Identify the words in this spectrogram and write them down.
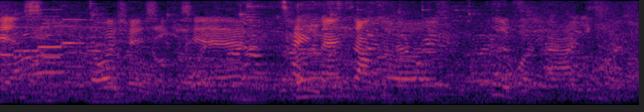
练习，都会学习一些菜单上的日文啊、英文啊。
